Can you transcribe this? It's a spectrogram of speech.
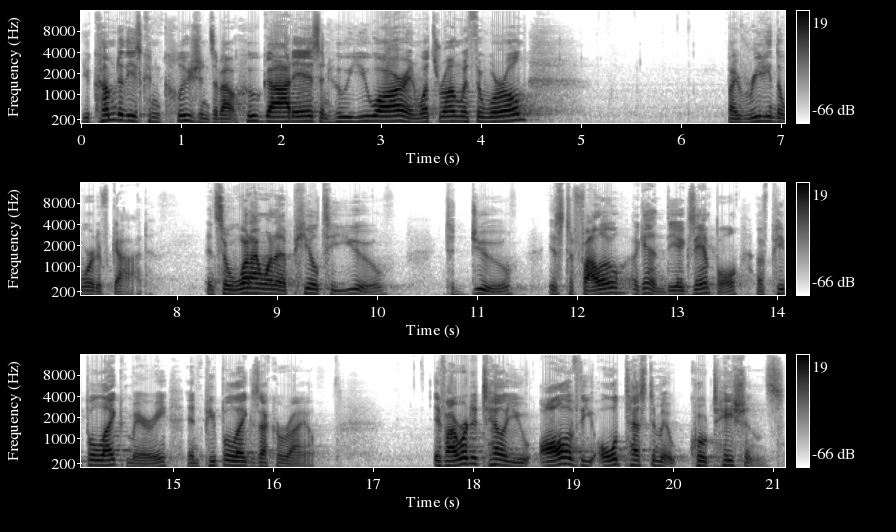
You come to these conclusions about who God is and who you are and what's wrong with the world by reading the Word of God. And so, what I want to appeal to you to do is to follow, again, the example of people like Mary and people like Zechariah. If I were to tell you all of the Old Testament quotations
